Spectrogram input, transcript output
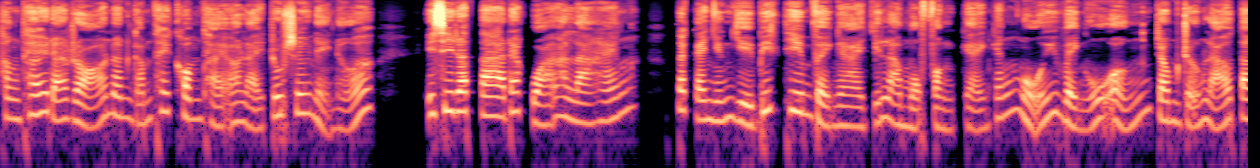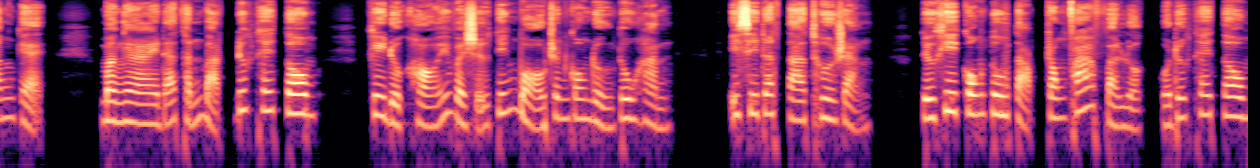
Thân thế đã rõ nên cảm thấy không thể ở lại trú xứ này nữa. Isidatta đắc quả A-la-hán. Tất cả những gì biết thêm về Ngài chỉ là một phần kệ ngắn ngủi về ngũ ẩn trong trưởng lão tăng kệ mà Ngài đã thỉnh bạch Đức Thế Tôn khi được hỏi về sự tiến bộ trên con đường tu hành. Isidatta thưa rằng, từ khi con tu tập trong pháp và luật của Đức Thế Tôn,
